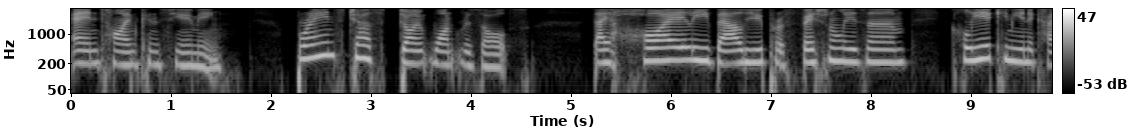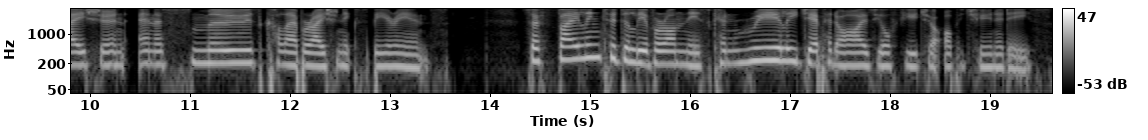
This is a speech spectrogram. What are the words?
and time consuming. Brands just don't want results. They highly value professionalism, clear communication, and a smooth collaboration experience. So, failing to deliver on this can really jeopardize your future opportunities.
